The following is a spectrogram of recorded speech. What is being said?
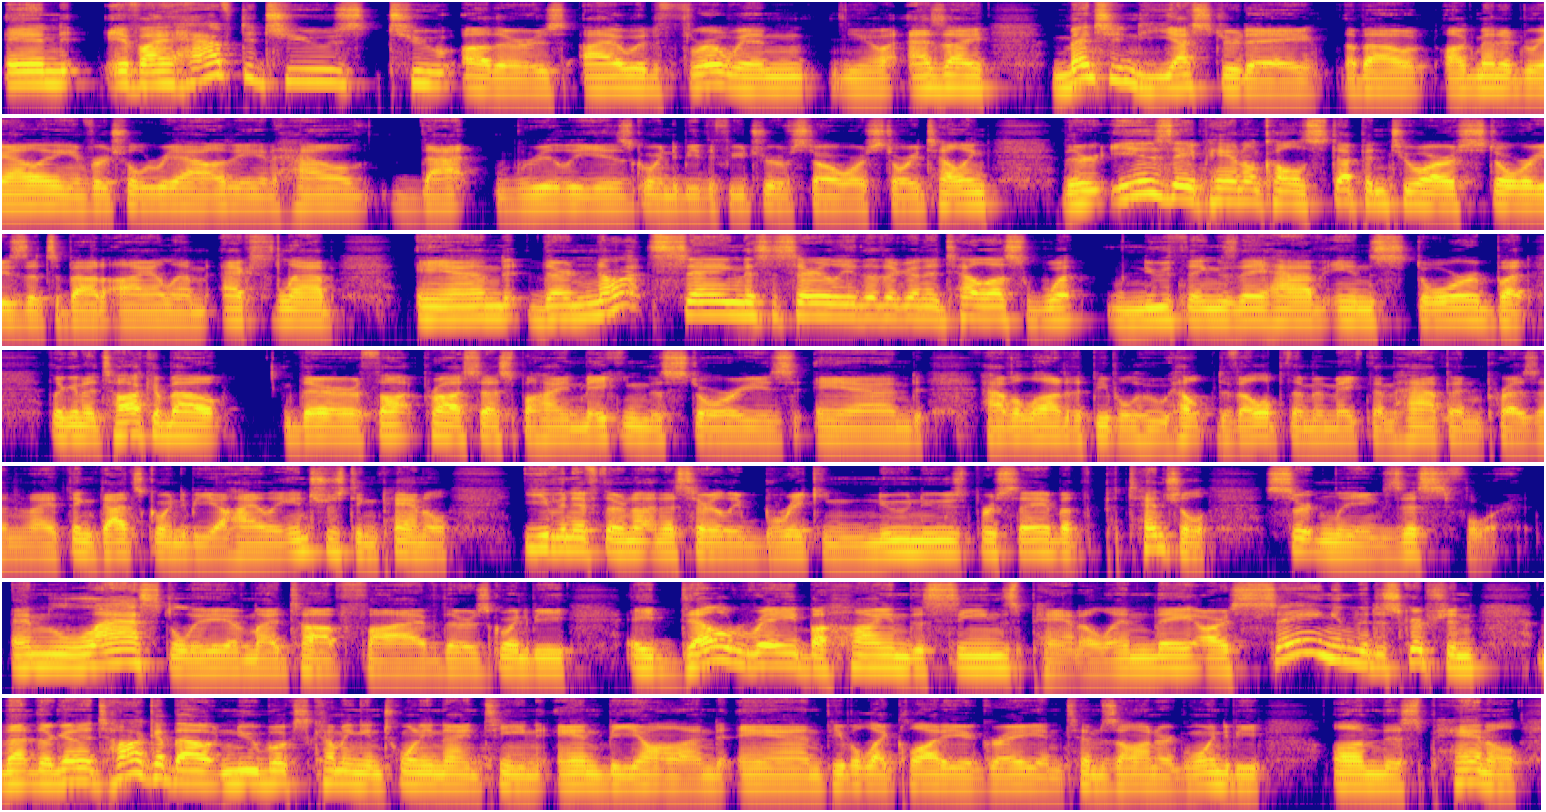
And if I have to choose two others, I would throw in, you know, as I mentioned yesterday about augmented reality and virtual reality and how that really is going to be the future of Star Wars storytelling. There is a panel called Step Into Our Stories that's about ILM X Lab. And they're not saying necessarily that they're going to tell us what new things they have in store, but they're going to talk about their thought process behind making the stories and have a lot of the people who help develop them and make them happen present. And I think that's going to be a highly interesting panel, even if they're not necessarily breaking new news per se, but the potential certainly exists for it. And lastly, of my top five, there's going to be a Del Rey behind the scenes panel. And they are saying in the description that they're going to talk about new books coming in 2019 and beyond. And people like Claudia Gray and Tim Zahn are going to be on this panel.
